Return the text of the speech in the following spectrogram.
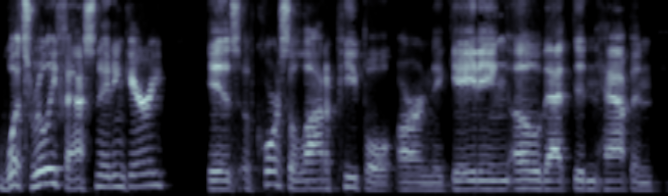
What's really fascinating, Gary, is of course a lot of people are negating oh that didn't happen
